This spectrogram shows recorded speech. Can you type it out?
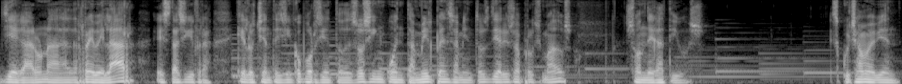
llegaron a revelar esta cifra, que el 85% de esos 50.000 pensamientos diarios aproximados son negativos. Escúchame bien,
